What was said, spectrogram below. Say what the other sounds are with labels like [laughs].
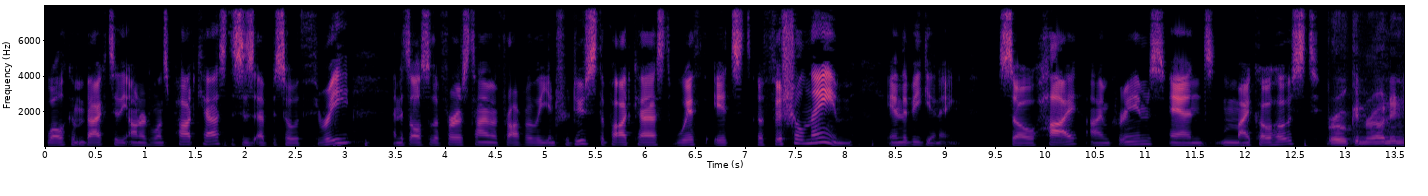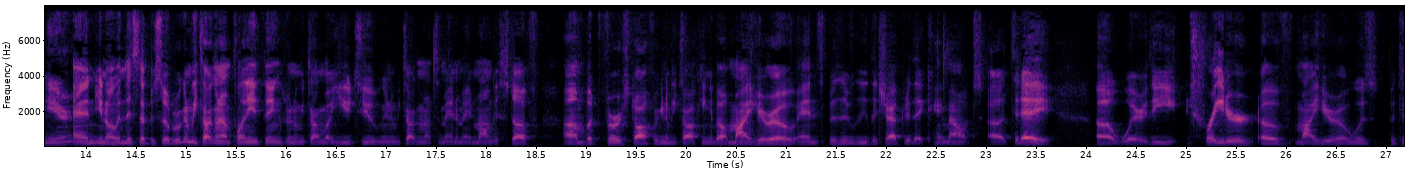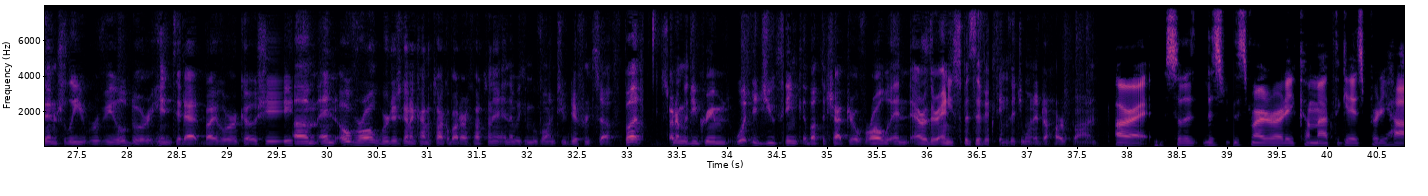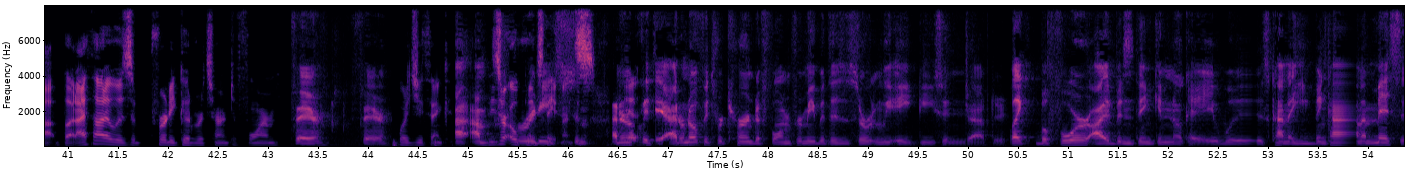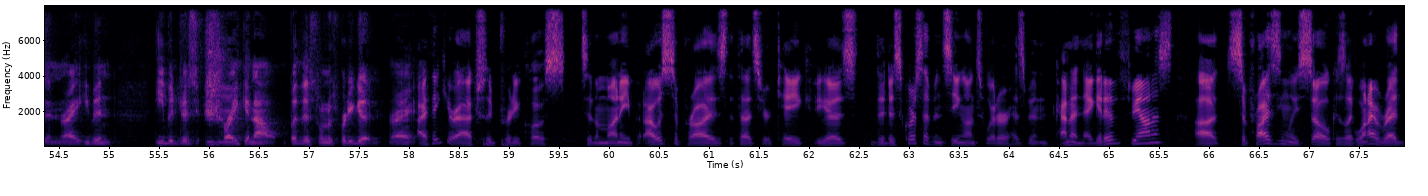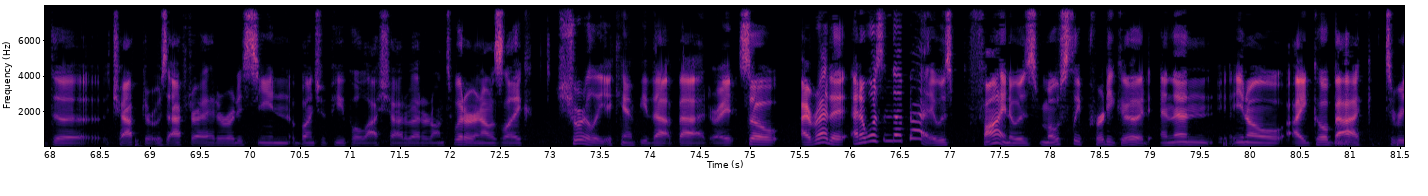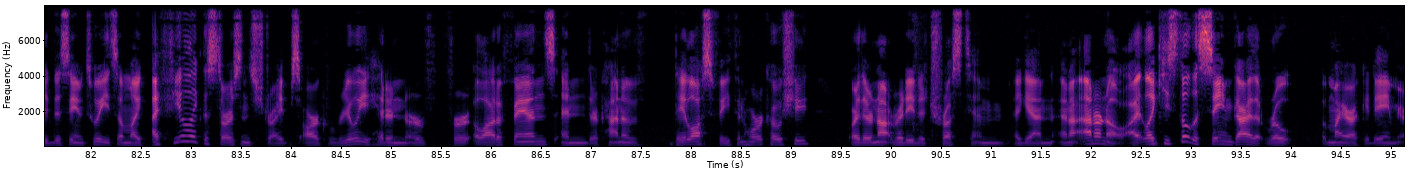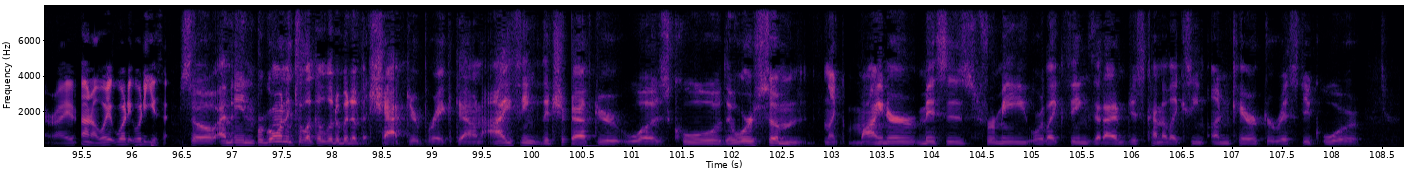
Welcome back to the Honored Ones podcast. This is episode three, and it's also the first time I've properly introduced the podcast with its official name in the beginning. So, hi, I'm Kreams, and my co-host Broken Ronin here. And you know, in this episode, we're gonna be talking about plenty of things. We're gonna be talking about YouTube. We're gonna be talking about some anime and manga stuff. Um, but first off, we're gonna be talking about My Hero and specifically the chapter that came out uh, today, uh, where the traitor of My Hero was potentially revealed or hinted at by Horikoshi. Um, and overall, we're just going to kind of talk about our thoughts on it, and then we can move on to different stuff. But starting with you, Cream, what did you think about the chapter overall, and are there any specific things that you wanted to harp on? All right, so this this, might already come out the gates pretty hot, but I thought it was a pretty good return to form. Fair, fair. What did you think? I, am These are open statements. Sim- I don't know if it. I don't know if it's returned to form for me, but this is certainly a decent chapter. Like before, I've been thinking, okay, it was kind of he'd been kind of missing, right? He'd been he been just Mhm. striking out, but this one was pretty good, right? I think you're actually pretty close to the money, but I was surprised that that's your take because the discourse I've been seeing on Twitter has been kind of negative, to be honest. Uh, surprisingly so, because like when I read the chapter, it was after I had already seen a bunch of people lash out about it on Twitter, and I was like, surely it can't be that bad, right? So I read it, and it wasn't that bad. It was fine. It was mostly pretty good. And then, you know, I go hmm. back to read the same tweets. I'm like, I feel like the Stars and Stripes arc really hit a nerve for a lot of fans, and they're kind of they lost faith in Horikoshi, or they're not ready to trust him again. And I, I don't know. I like he's still the same guy that wrote My Hero Academia, right? I don't know. What, what, do you think? So, I mean, we're going into like a little bit of a chapter breakdown. I think the chapter was cool. There were some like minor misses for me, or like things that I'm just kind of like seem uncharacteristic or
